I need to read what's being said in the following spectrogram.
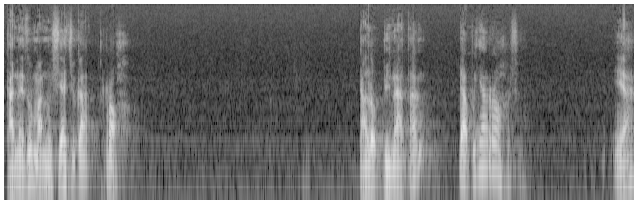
Karena itu manusia juga roh. Kalau binatang tidak punya roh. Ya,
